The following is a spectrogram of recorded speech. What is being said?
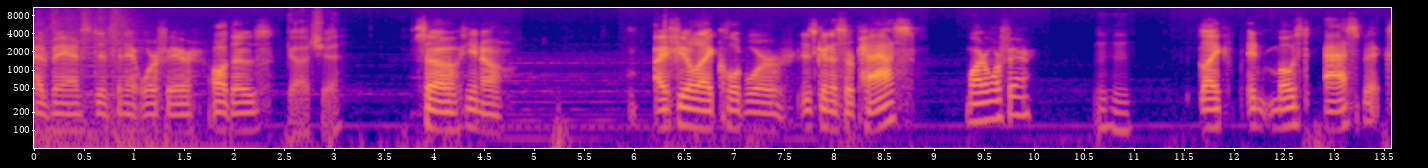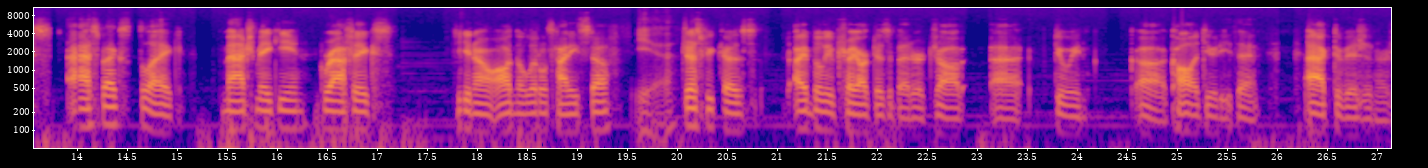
Advanced Infinite Warfare, all those. gotcha. So you know, I feel like Cold War is gonna surpass Modern Warfare, Mm-hmm. like in most aspects. Aspects like matchmaking, graphics, you know, on the little tiny stuff. Yeah. Just because I believe Treyarch does a better job at doing uh, Call of Duty than Activision or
